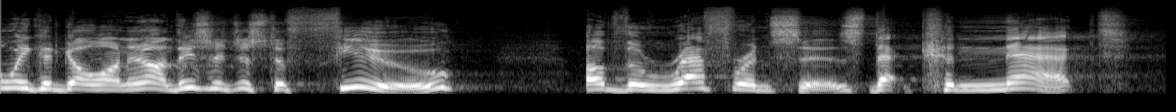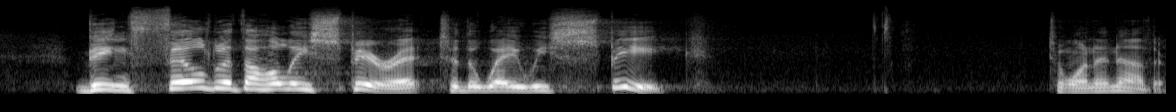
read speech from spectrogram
We could go on and on. These are just a few of the references that connect being filled with the Holy Spirit to the way we speak to one another.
